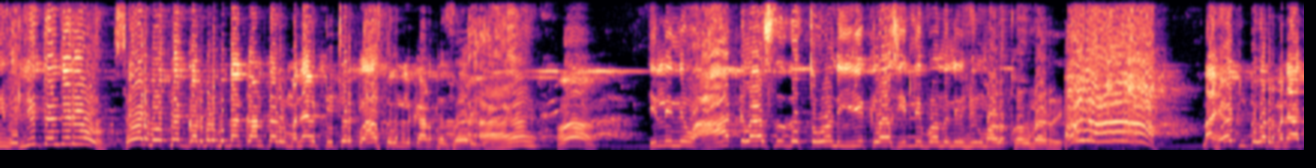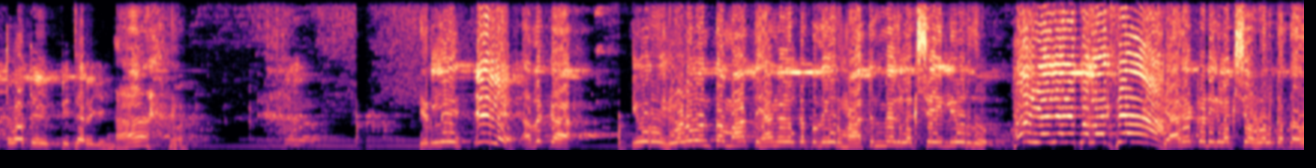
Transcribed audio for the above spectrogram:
ಇವೆಲ್ಲಿ ತಂದಿರಿ ಇವು? ಸರ್ ಬಹುತೇಕ ಗಡ್ಬಡ್ ಬಿದ್ದಂಗೆ ಕಾಣ್ತಾರ್ರಿ. ಮನ್ಯಾಗ ಟೀಚರ್ ಕ್ಲಾಸ್ ತಗೊಂಡ್ಲಿ ಕಾಣ್ತದ ಸರ್ ಆ, ಹಾ. ಇಲ್ಲಿ ನೀವು ಆ ಕ್ಲಾಸ್ ತಗೊಂಡು ಈ ಕ್ಲಾಸ್ ಇಲ್ಲಿ ಬಂದು ನೀವು ಹಿಂಗ್ ಮಾಡಕ್ ಹೋಗ್ಬೇಡ್ರಿ? ನಾ ಹೇಳ್ತೀನಿ ತಗೋರಿ ಮನ್ಯಾಗ ತಗೋತೀವಿ ಟೀಚರ್ಗೆ ಆ? ಇರ್ಲಿ. ಇರ್ಲಿ. ಅದಕ್ಕ ಇವರು ಹೇಳುವಂತ ಮಾತು ಹೆಂಗಾಗಲ್ಕತ್ತದ ಇವ್ರ ಮಾತಿನ ಮ್ಯಾಗ ಲಕ್ಷ್ಯ ಇಲ್ಲಿ ಇವ್ರದು. ಬ್ಯಾರೆ ಕಡೆಗೆ ಲಕ್ಷ್ಯ ಹೋಲ್ಕತ್ತದ?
